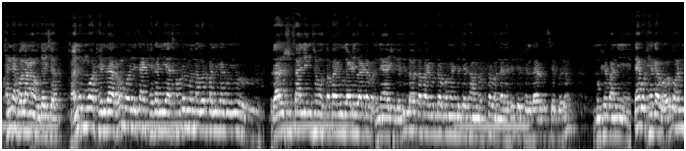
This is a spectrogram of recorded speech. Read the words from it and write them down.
खन्या खोलामा हुँदैछ। होइन म ठेकदार हो मैले चाहिँ ठेका लिएको छौँ र म नगरपालिकाको यो राजस्व चाहिँ लिन्छौँ तपाईँको गाडीबाट भन्ने आइसकेपछि ल तपाईँको डकुमेन्ट देखाउनुहोस् त भन्दाखेरि त्यो ठेकेदारको चेक गऱ्यौँ। मुखे पानी त्यहाँको ठेका भएको अनि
